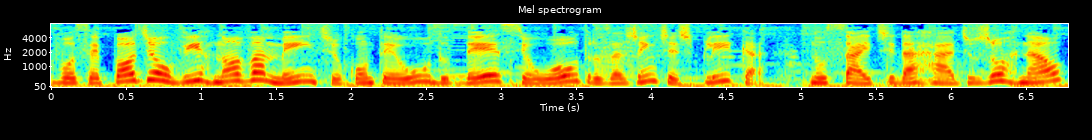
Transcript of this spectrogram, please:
Você pode ouvir novamente o conteúdo desse ou outros A Gente Explica no site da Rádio Jornal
